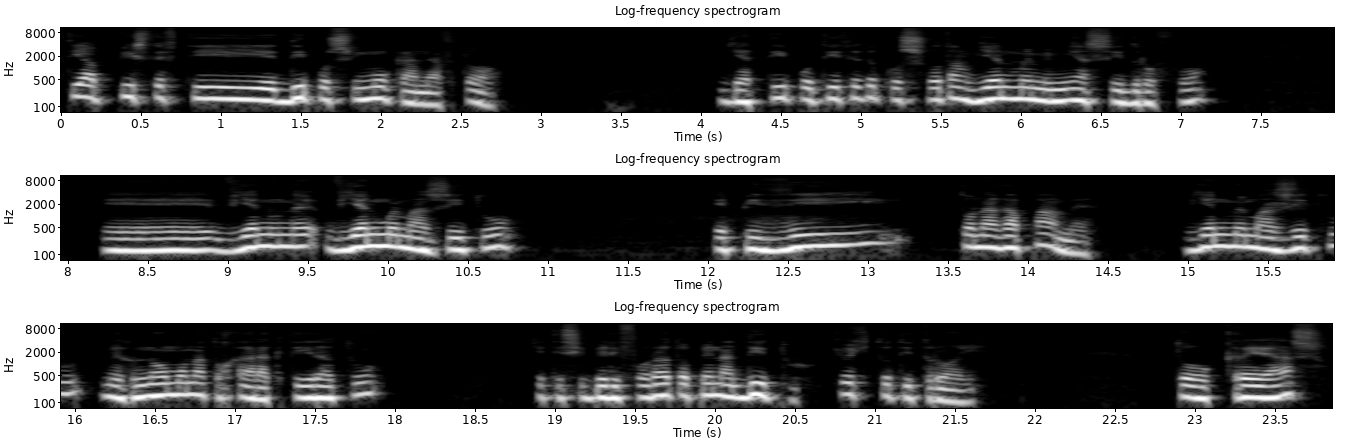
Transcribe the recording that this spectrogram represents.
τι απίστευτη εντύπωση μου έκανε αυτό. Γιατί υποτίθεται πως όταν βγαίνουμε με μια σύντροφο, ε, βγαίνουμε μαζί του επειδή τον αγαπάμε. Βγαίνουμε μαζί του με γνώμονα το χαρακτήρα του και τη συμπεριφορά του απέναντί του και όχι το τι τρώει. Το κρέας,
